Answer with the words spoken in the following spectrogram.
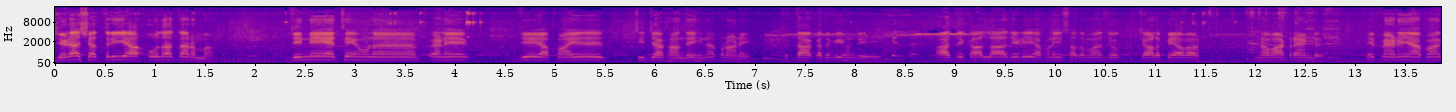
ਜਿਹੜਾ ਛਤਰੀ ਆ ਉਹਦਾ ਧਰਮ ਆ। ਜਿਨੇ ਇੱਥੇ ਹੁਣ ਭੈਣੇ ਜੇ ਆਪਾਂ ਇਹ ਚੀਜ਼ਾਂ ਖਾਂਦੇ ਸੀ ਨਾ ਪੁਰਾਣੇ ਤੇ ਤਾਕਤ ਵੀ ਹੁੰਦੀ ਸੀ। ਬਿਲਕੁਲ। ਅੱਜ ਕੱਲ ਆ ਜਿਹੜੀ ਆਪਣੀ ਸਦਮਾ ਜੋ ਚੱਲ ਪਿਆ ਵਾ ਨਵਾਂ ਟ੍ਰੈਂਡ ਇਹ ਪੈਣੇ ਆਪਾਂ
